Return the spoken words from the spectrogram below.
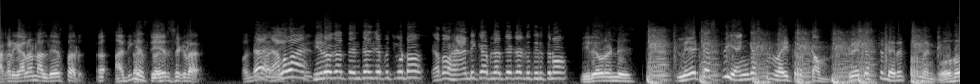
అక్కడికి వెళ్ళండి వాళ్ళు చేస్తారు. అది ఇక్కడ. హీరో గారు తెంచాలి చెప్పించుకుంటావు? ఏదో హ్యాండిక్యాప్ సబ్జెక్ట్ అంటూ తిరుగుతున్నావు? మీరెవరండి? Latest youngest writer cum greatest director అండి ఓహో.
